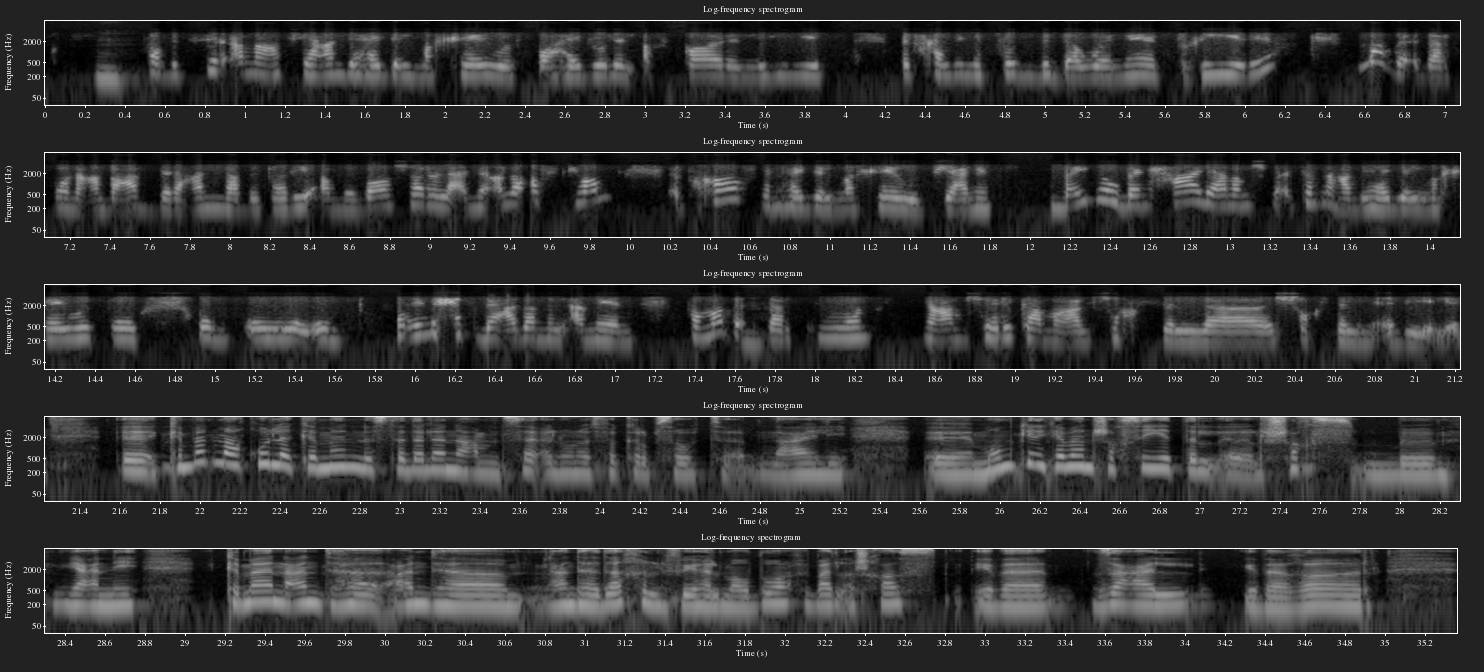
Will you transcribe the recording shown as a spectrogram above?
فبتصير أنا في عندي هيدي المخاوف وهدول الأفكار اللي هي بتخليني فوت بدوامات غيره ما بقدر أكون عم بعبر عنها بطريقة مباشرة لأني أنا أصلا بخاف من هيدي المخاوف. يعني بيني وبين حالي أنا مش مقتنعة بهذه المخاوف وخليني احس بعدم الأمان. فما بقدر أكون عم شاركها مع الشخص الشخص المقابلي آه كمان معقولة كمان أستاذة لنا عم نتساءل ونتفكر بصوت عالي. آه ممكن كمان شخصية الشخص يعني كمان عندها عندها عندها داخل في هالموضوع في بعض الأشخاص إذا زعل إذا غار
